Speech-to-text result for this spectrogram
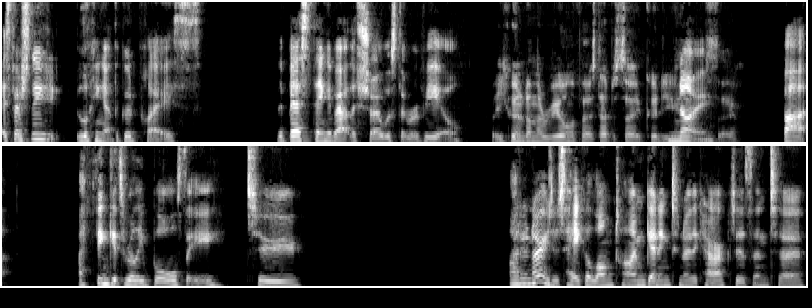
especially looking at the Good Place. The best thing about the show was the reveal. But you couldn't have done the reveal in the first episode, could you? No. So but I think it's really ballsy to I don't know, to take a long time getting to know the characters and to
